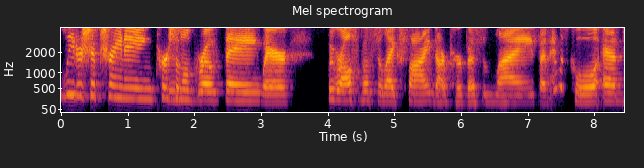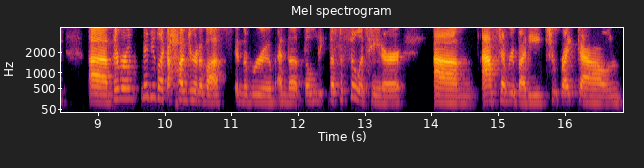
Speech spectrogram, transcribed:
leadership training, personal growth thing where we were all supposed to like find our purpose in life and it was cool. And um, there were maybe like a hundred of us in the room and the the, the facilitator um, asked everybody to write down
